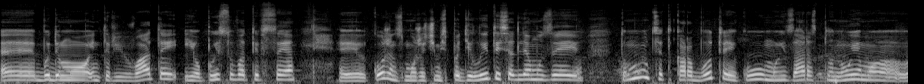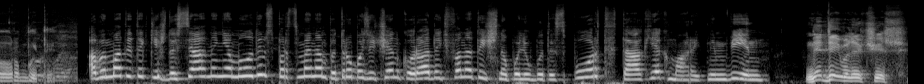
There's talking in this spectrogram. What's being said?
е, будемо інтерв'ювати і описувати все. Кожен зможе чимось поділитися для музею. Тому це така робота, яку ми зараз плануємо робити. Аби мати такі ж досягнення, молодим спортсменам Петро Базюченко радить фанатично полюбити спорт, так як марить ним він. Не дивлячись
